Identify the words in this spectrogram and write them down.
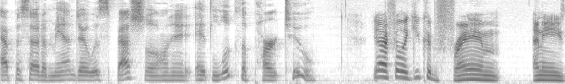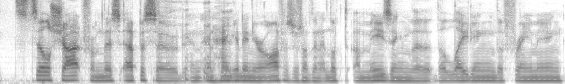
episode of Mando was special, and it it looked the part too. Yeah, I feel like you could frame any still shot from this episode and, and hang it in your office or something. It looked amazing. The the lighting, the framing,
